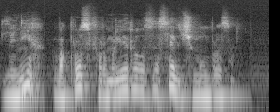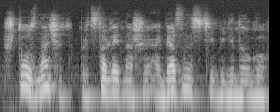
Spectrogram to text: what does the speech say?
Для них вопрос формулировался следующим образом. Что значит представлять наши обязанности в виде долгов?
